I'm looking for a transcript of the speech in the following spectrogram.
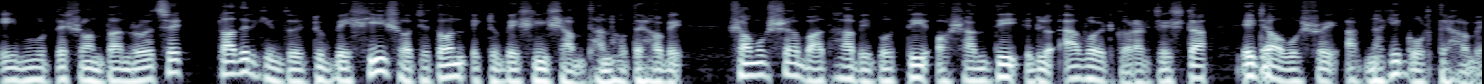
এই মুহূর্তে সন্তান রয়েছে, তাদের কিন্তু একটু বেশি সচেতন, একটু বেশি সাবধান হতে হবে। সমস্যা, বাধা, বিপত্তি, অশান্তি এগুলো অ্যাভয়েড করার চেষ্টা, এটা অবশ্যই আপনাকে করতে হবে।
